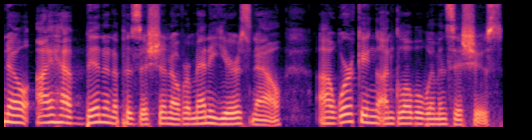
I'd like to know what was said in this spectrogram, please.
know I have been in a position over many years now, uh, working on global women's issues.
